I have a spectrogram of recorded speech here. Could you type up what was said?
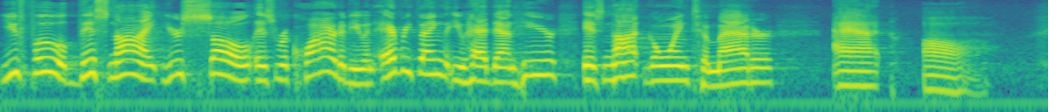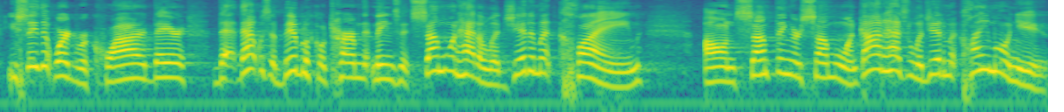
You fool, this night your soul is required of you, and everything that you had down here is not going to matter at all. You see that word required there? That, that was a biblical term that means that someone had a legitimate claim on something or someone. God has a legitimate claim on you.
